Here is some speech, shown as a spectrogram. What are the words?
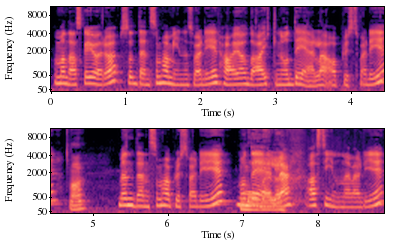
Når man da skal gjøre opp, så den som har minusverdier, har jo da ikke noe å dele av plussverdier. Nei. Men den som har plussverdier, må, må dele, dele av sine verdier.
